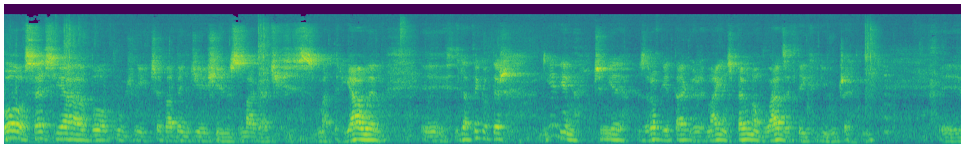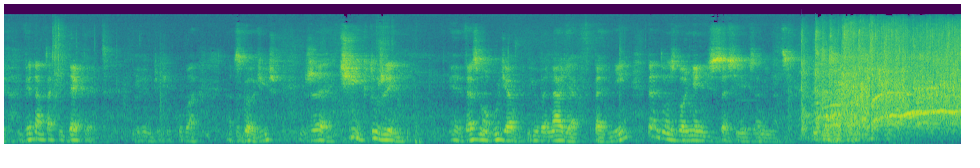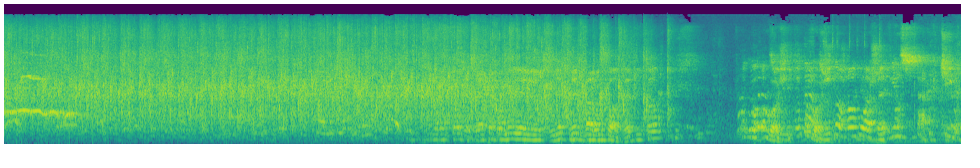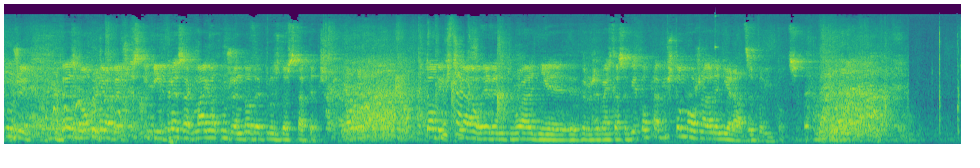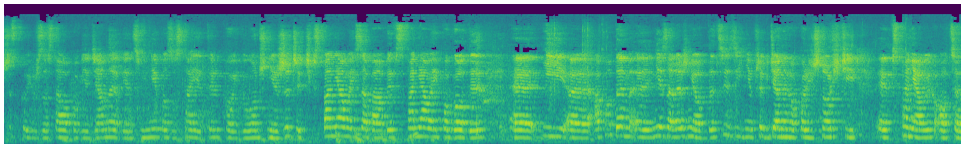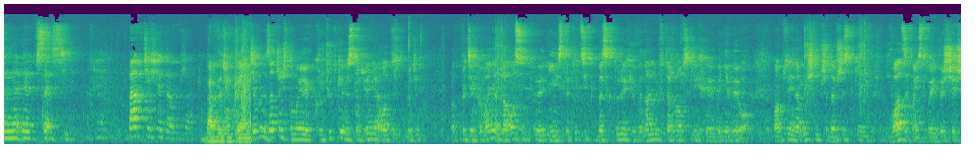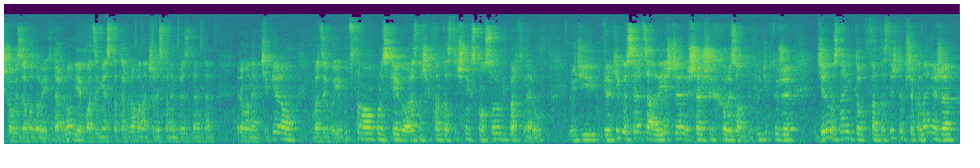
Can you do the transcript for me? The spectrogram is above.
bo sesja, bo później trzeba będzie się zmagać z materiałem. Y, dlatego też nie wiem, czy nie zrobię tak, że mając pełną władzę w tej chwili w uczelni, y, wydam taki dekret, nie wiem, czy się Kuba zgodzisz, że ci, którzy y, wezmą udział w juwenaliach w pełni, będą zwolnieni z sesji egzaminacji. proponuję już nie tryb tylko ogłosić. No, ogłosić. No, ogłoszę, więc tak, ci, którzy wezmą udział we wszystkich imprezach mają urzędowe plus dostateczne. Kto by chciał ewentualnie, proszę Państwa, sobie poprawić, to może, ale nie radzę, bo i po co. Wszystko już zostało powiedziane, więc mnie pozostaje tylko i wyłącznie życzyć wspaniałej zabawy, wspaniałej pogody, e, i, e, a potem e, niezależnie od decyzji, nieprzewidzianych okoliczności, wspaniałych ocen w sesji. Bawcie się dobrze. Bardzo dziękuję. Chciałbym zacząć to moje króciutkie wystąpienie od od podziękowania dla osób i instytucji, bez których juwenaliów tarnowskich by nie było. Mam tutaj na myśli przede wszystkim władze Państwowej Wyższej Szkoły Zawodowej w Tarnowie, władze miasta Tarnowa na czele z panem prezydentem Romanem Ciepielą, władze województwa małopolskiego oraz naszych fantastycznych sponsorów i partnerów, ludzi wielkiego serca, ale jeszcze szerszych horyzontów, ludzi, którzy dzielą z nami to fantastyczne przekonanie, że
